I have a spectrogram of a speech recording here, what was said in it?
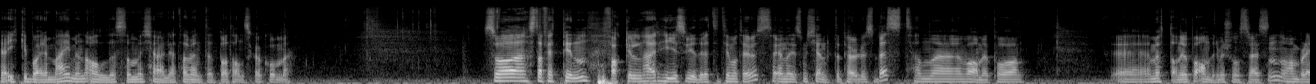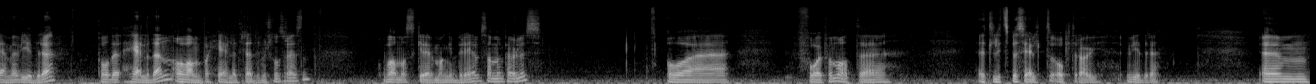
Ja, ikke bare meg, men alle som med kjærlighet har ventet på at han skal komme. Så stafettpinnen, fakkelen her, gis videre til Timoteus, en av de som kjente Paulus best. Han eh, var med på eh, møtte han jo på andre misjonsreisen, og han ble med videre på det, hele den, og var med på hele tredje misjonsreisen. Og var med og skrev mange brev sammen med Paulus. Og eh, får på en måte et litt spesielt oppdrag videre. Um,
